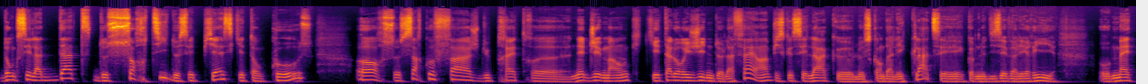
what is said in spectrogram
Donc, c'est la date de sortie de ces pièces qui est en cause. Or, ce sarcophage du prêtre euh, Mank, qui est à l'origine de l'affaire, hein, puisque c'est là que le scandale éclate, c'est comme le disait Valérie au Met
